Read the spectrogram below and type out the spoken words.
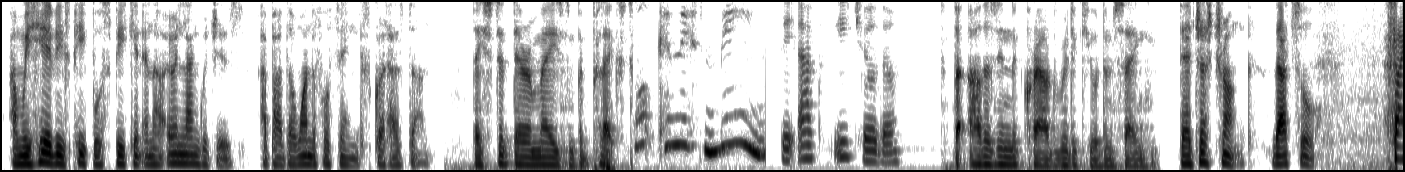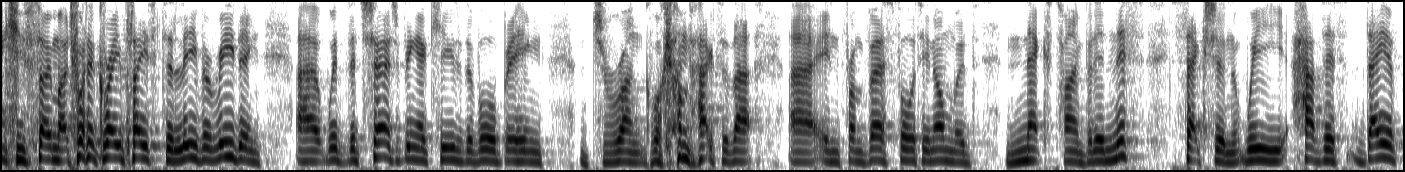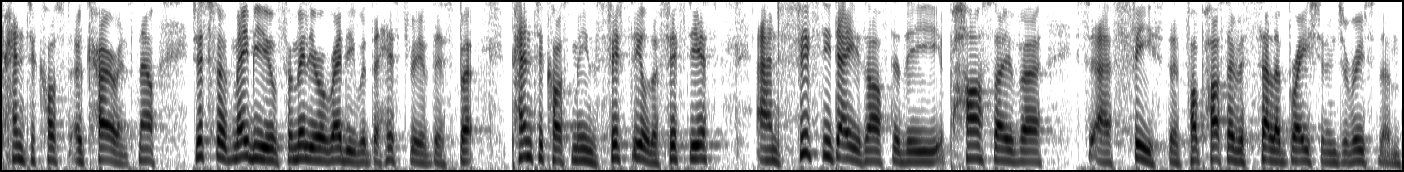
and we hear these people speaking in our own languages about the wonderful things God has done. They stood there amazed and perplexed, What can this mean? They asked each other, but others in the crowd ridiculed them, saying, They're just drunk, that's all. Thank you so much. What a great place to leave a reading uh, with the church being accused of all being drunk. We'll come back to that uh, in from verse 14 onwards next time. But in this section, we have this day of Pentecost occurrence. Now, just for maybe you're familiar already with the history of this, but Pentecost means 50 or the 50th, and 50 days after the Passover uh, feast, the Passover celebration in Jerusalem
